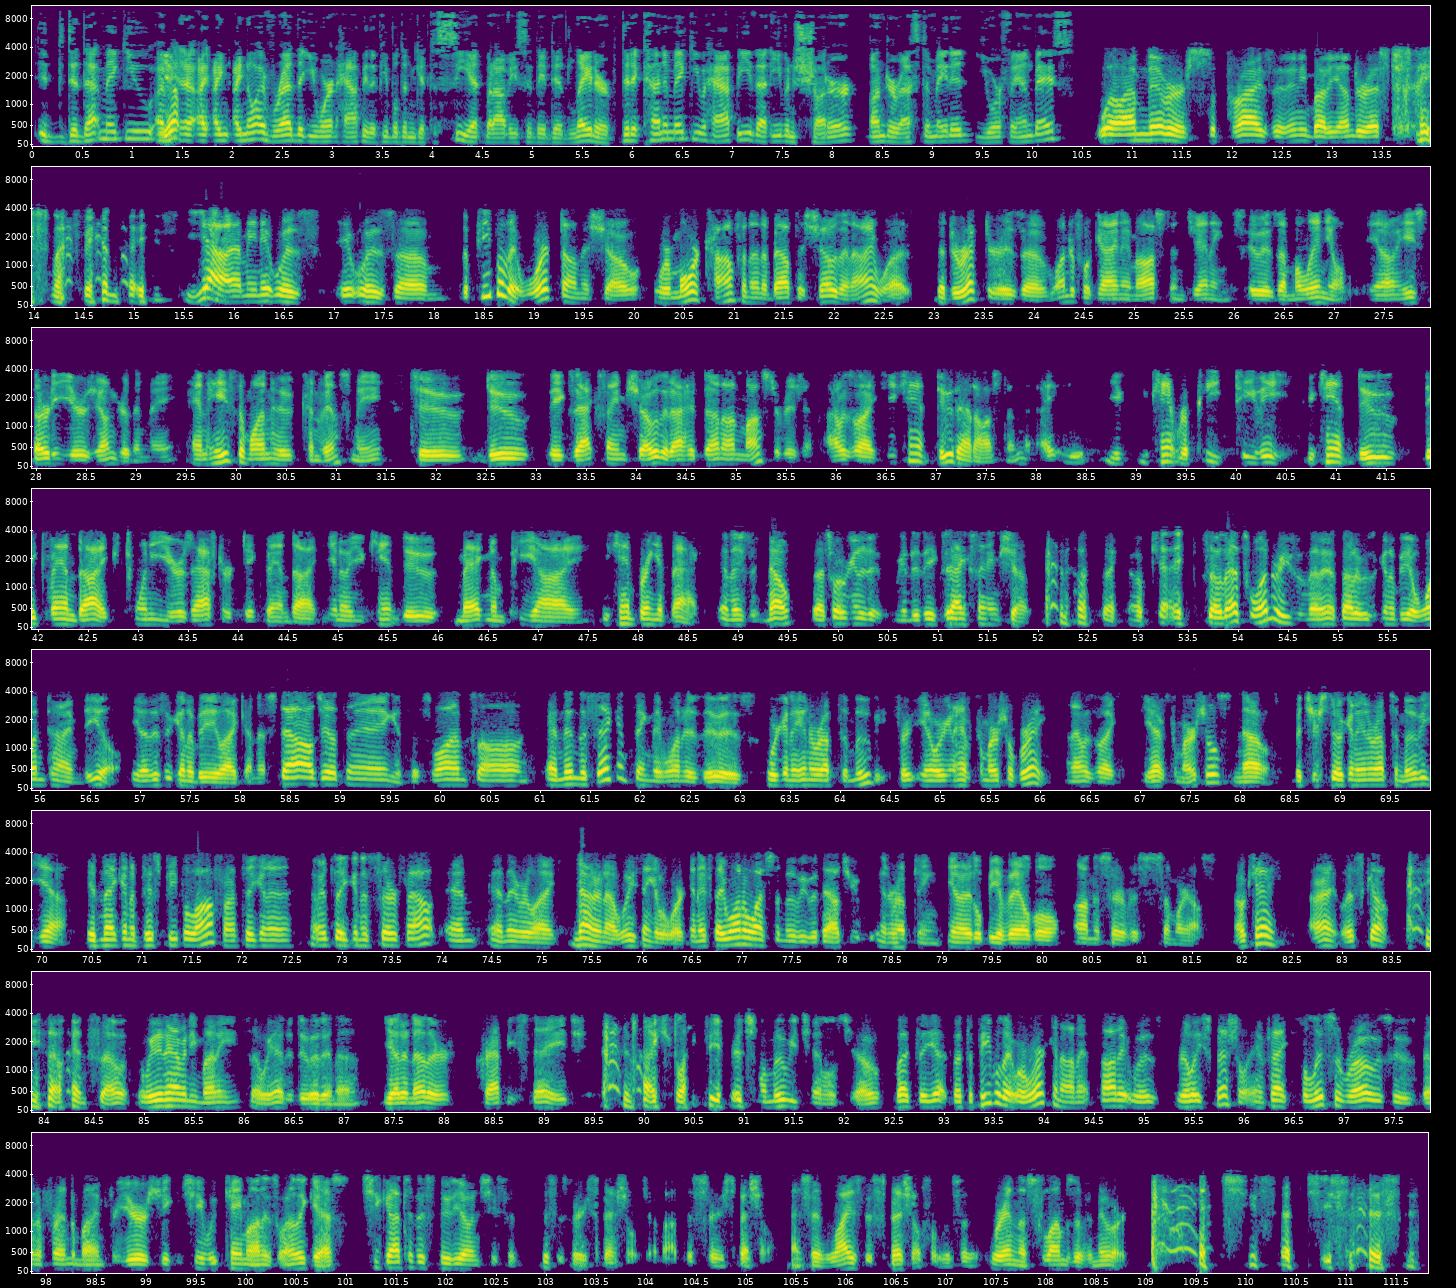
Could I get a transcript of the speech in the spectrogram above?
Did that make you? I, yep. mean, I, I know I've read that you weren't happy that people didn't get to see it, but obviously they did later. Did it kind of make you happy that even Shudder underestimated your fan base? Well, I'm never surprised that anybody underestimates my fan base. Yeah, I mean, it was, it was, um, the people that worked on the show were more confident about the show than I was the director is a wonderful guy named Austin Jennings, who is a millennial. You know, he's 30 years younger than me. And he's the one who convinced me to do the exact same show that I had done on Monster Vision. I was like, you can't do that, Austin. I, you, you can't repeat TV. You can't do Dick Van Dyke 20 years after Dick Van Dyke. You know, you can't do Magnum PI. You can't bring it back. And they said, no, that's what we're going to do. We're going to do the exact same show. and I was like, okay. So that's one reason that I thought it was going to be a one-time deal. You know, this is going to be like a nostalgia thing. It's a swan song. And then the second thing they wanted to do is we're going to interrupt the movie for, you know, we're going to have commercial break. And I was like, do you have commercials? No. But you're still going to interrupt the movie? Yeah isn't that going to piss people off? Aren't they going to, aren't they going to surf out? And, and they were like, no, no, no, we think it'll work. And if they want to watch the movie without you interrupting, you know, it'll be available on the service somewhere else. Okay. All right. Let's go. you know, and so we didn't have any money. So we had to do it in a yet another crappy stage, like like the original movie channel show. But the uh, but the people that were working on it thought it was really special. In fact, Felissa Rose, who's been a friend of mine for years, she she came on as one of the guests. She got to the studio and she said, "This is very special, Bob. This is very special." I said, "Why is this special, Felissa? We're in the slums of Newark." she says, she says,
